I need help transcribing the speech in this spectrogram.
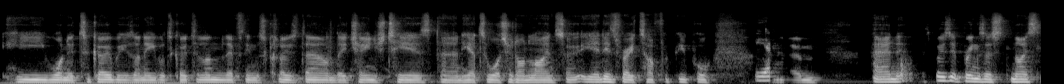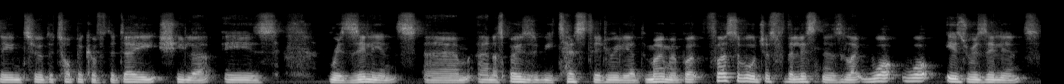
he wanted to go, but he was unable to go to London. Everything was closed down. They changed tiers, and he had to watch it online. So it is very tough for people. Yeah. Um, and I suppose it brings us nicely into the topic of the day, Sheila, is resilience. Um, and I suppose it will be tested really at the moment. But first of all, just for the listeners, like what what is resilience?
